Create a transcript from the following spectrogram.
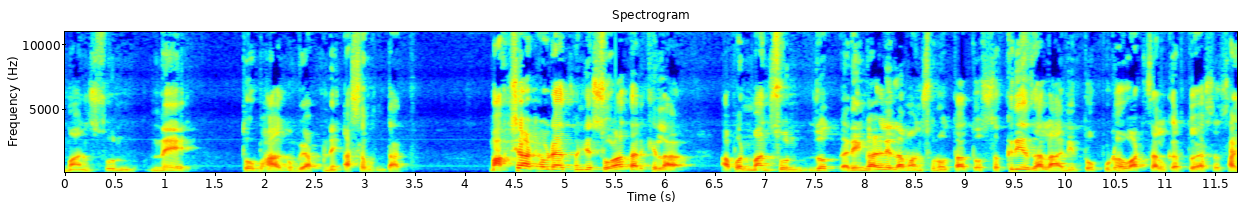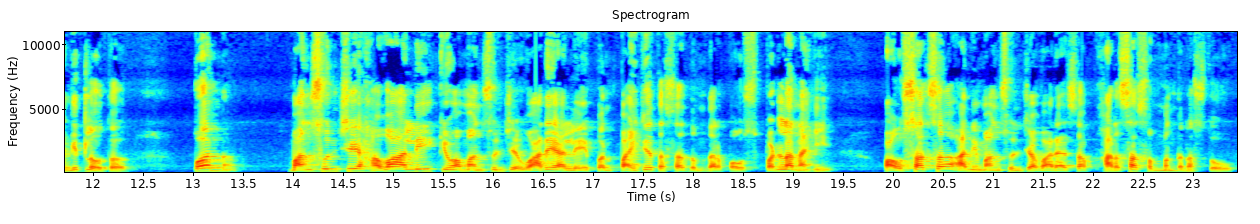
मान्सूनने तो भाग व्यापणे असं म्हणतात. मागच्या आठवड्यात म्हणजे सोळा तारखेला आपण मान्सून जो रेंगाळलेला मान्सून होता तो सक्रिय झाला आणि तो पुढं वाटचाल करतोय असं सांगितलं होतं. पण मान्सूनची हवा आली किंवा मान्सूनचे वारे आले पण पाहिजे तसा दमदार पाऊस पडला नाही. पावसाचं आणि मान्सूनच्या वाऱ्याचा फारसा संबंध नसतो.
